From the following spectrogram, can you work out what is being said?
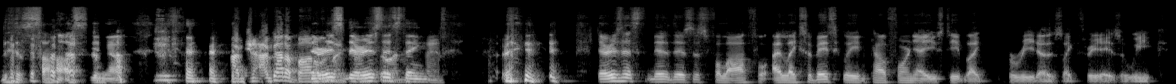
this sauce? You know. I mean, I've got a bottle. There is there is this thing. there is this there, there's this falafel. I like so basically in California I used to eat like burritos like three days a week.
